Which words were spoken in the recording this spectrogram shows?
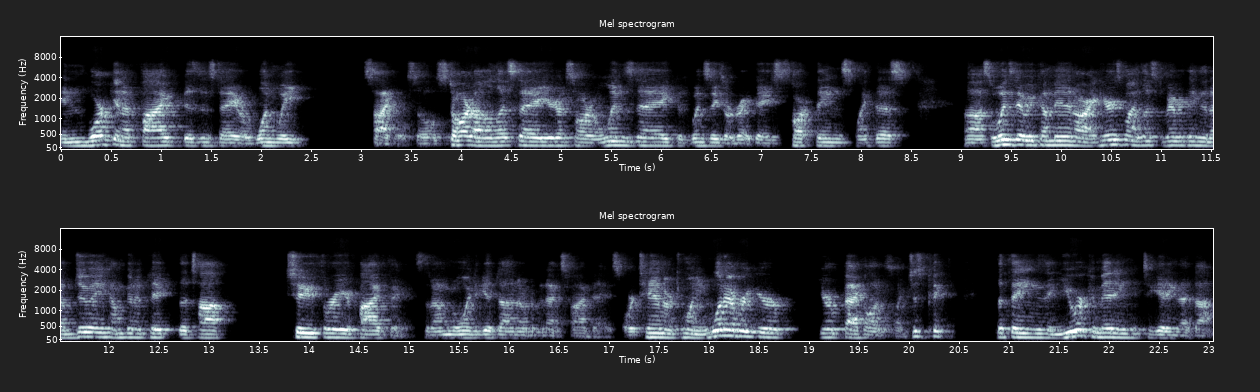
and work in a five business day or one week cycle. So start on, let's say you're going to start on Wednesday because Wednesdays are great days to start things like this. Uh, so Wednesday we come in, all right, here's my list of everything that I'm doing. I'm going to pick the top two, three, or five things that I'm going to get done over the next five days, or 10 or 20, whatever your your backlog is like. Just pick the things and you are committing to getting that done.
